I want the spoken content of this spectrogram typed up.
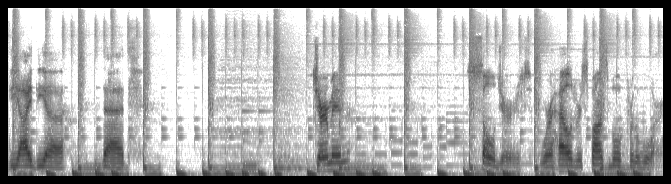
the idea that German soldiers were held responsible for the war.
